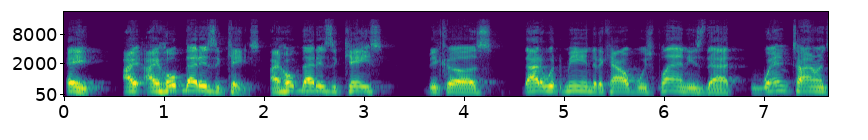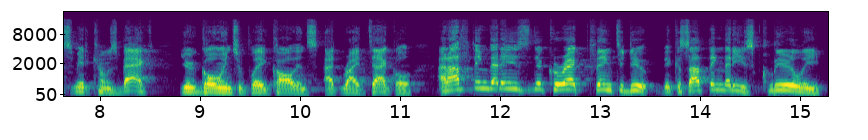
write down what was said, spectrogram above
Hey, I, I hope that is the case. I hope that is the case because that would mean that the Cowboys' plan is that when Tyron Smith comes back, you're going to play Collins at right tackle. And I think that is the correct thing to do because I think that he's clearly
